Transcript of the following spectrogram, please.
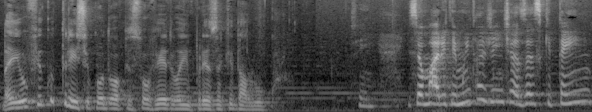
Daí eu fico triste quando uma pessoa vê uma empresa que dá lucro. Sim. E seu Mário, tem muita gente às vezes que tem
